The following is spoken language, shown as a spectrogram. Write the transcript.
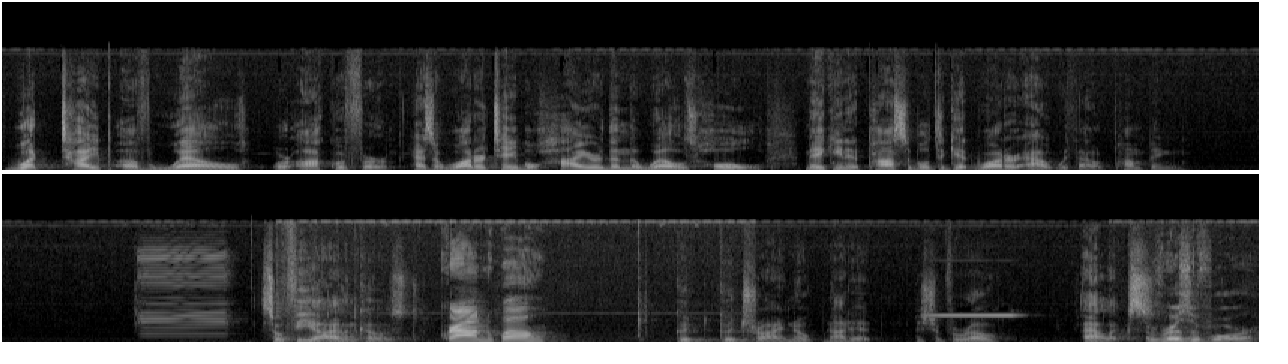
What type of well or aquifer has a water table higher than the well's hole, making it possible to get water out without pumping? Sophia, Island Coast. Ground well. Good, good try. Nope, not it. Bishop Verot? Alex. A reservoir.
